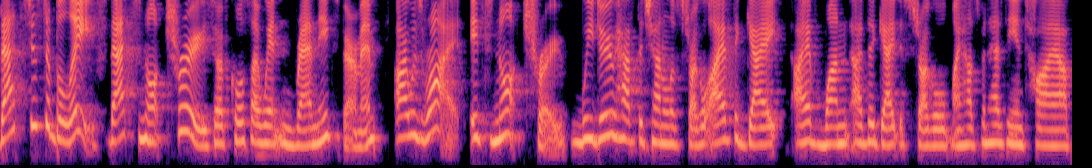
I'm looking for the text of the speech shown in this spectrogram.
that's just a belief. That's not true. So of course I went and ran the experiment. I was right. It's not true. We do have the channel of struggle. I have the gate. I have one, I have the gate of struggle. My husband has the entire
